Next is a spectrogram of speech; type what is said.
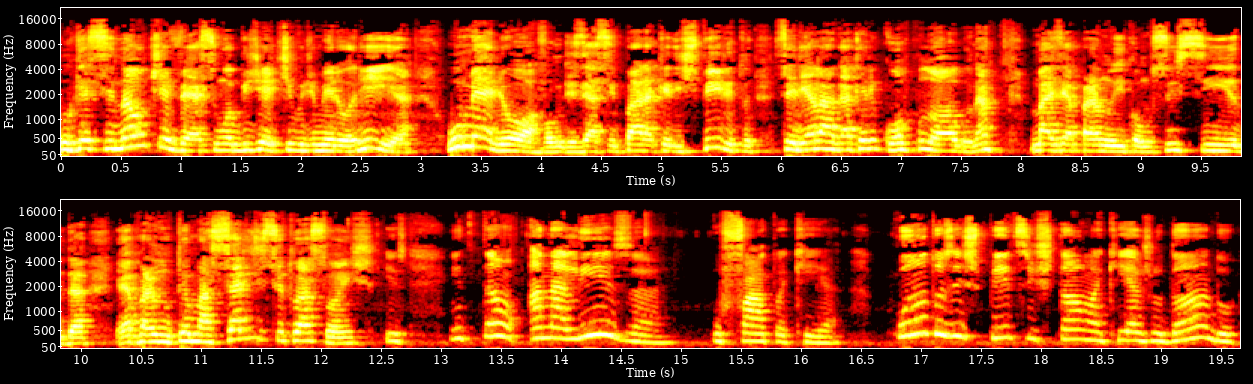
Porque se não tivesse um objetivo de melhoria, o melhor, vamos dizer assim, para aquele espírito seria largar aquele corpo logo, né? Mas é para não ir como suicida, é para não ter uma série de situações. Isso. Então, analisa o fato aqui. Quantos espíritos estão aqui ajudando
